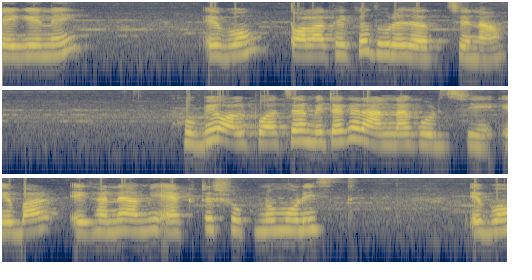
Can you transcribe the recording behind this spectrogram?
লেগে নেই এবং তলা থেকে ধরে যাচ্ছে না। খুবই অল্প আছে, আমি এটাকে রান্না করছি। এবার এখানে আমি একটা শুকনো মরিচ এবং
